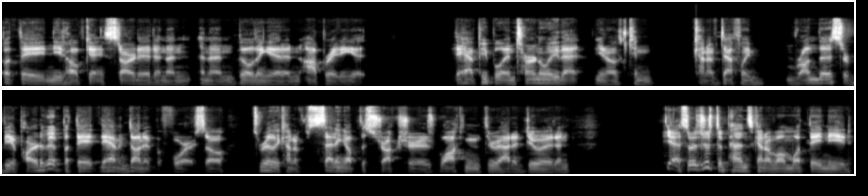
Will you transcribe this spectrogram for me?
but they need help getting started and then and then building it and operating it. They have people internally that you know can kind of definitely run this or be a part of it, but they they haven't done it before. So it's really kind of setting up the structures, walking them through how to do it. And yeah, so it just depends kind of on what they need.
